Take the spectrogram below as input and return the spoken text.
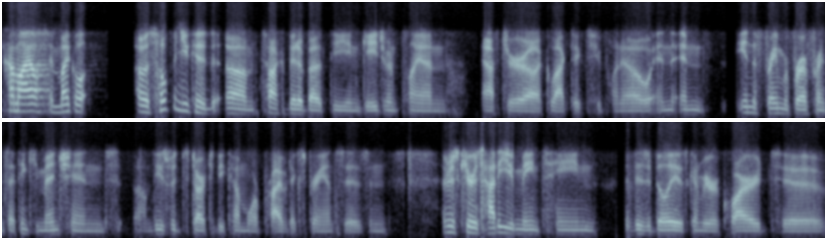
Hi, Myles. Michael, I was hoping you could um, talk a bit about the engagement plan after uh, Galactic 2.0, and in the frame of reference, I think you mentioned um, these would start to become more private experiences. And I'm just curious, how do you maintain the visibility that's going to be required to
